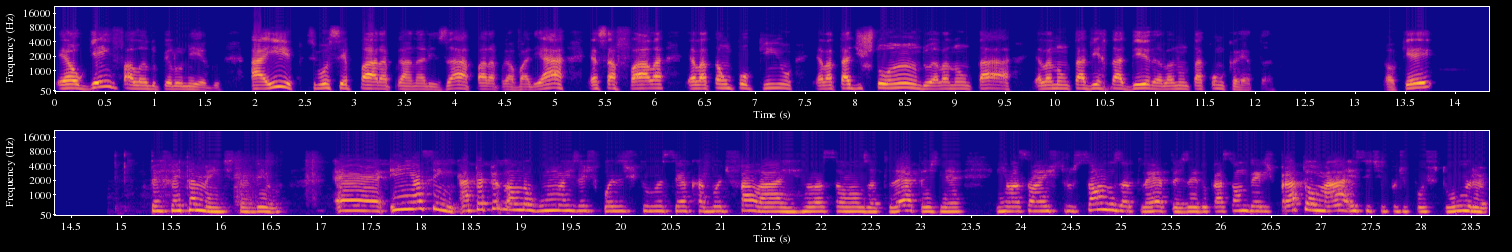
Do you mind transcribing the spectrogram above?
é alguém falando pelo negro. Aí, se você para para analisar, para para avaliar, essa fala ela está um pouquinho, ela está destoando, ela não está, ela não tá verdadeira, ela não está concreta. Ok? Perfeitamente, Tadeu. É, e assim, até pegando algumas das coisas que você acabou de falar em relação aos atletas, né? Em relação à instrução dos atletas, a educação deles para tomar esse tipo de postura,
